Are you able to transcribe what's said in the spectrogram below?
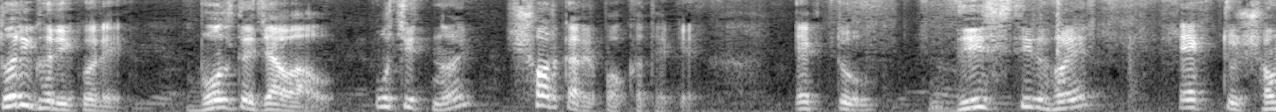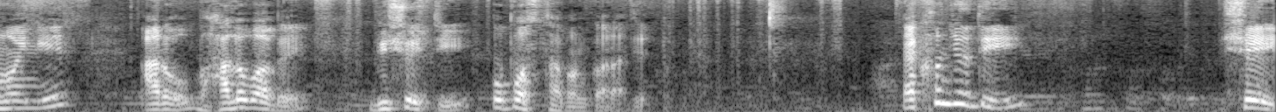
তড়িঘড়ি করে বলতে যাওয়াও উচিত নয় সরকারের পক্ষ থেকে। একটু ধীরস্থির হয়ে, একটু সময় নিয়ে আরও ভালোভাবে বিষয়টি উপস্থাপন করা যেত। এখন যদি সেই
